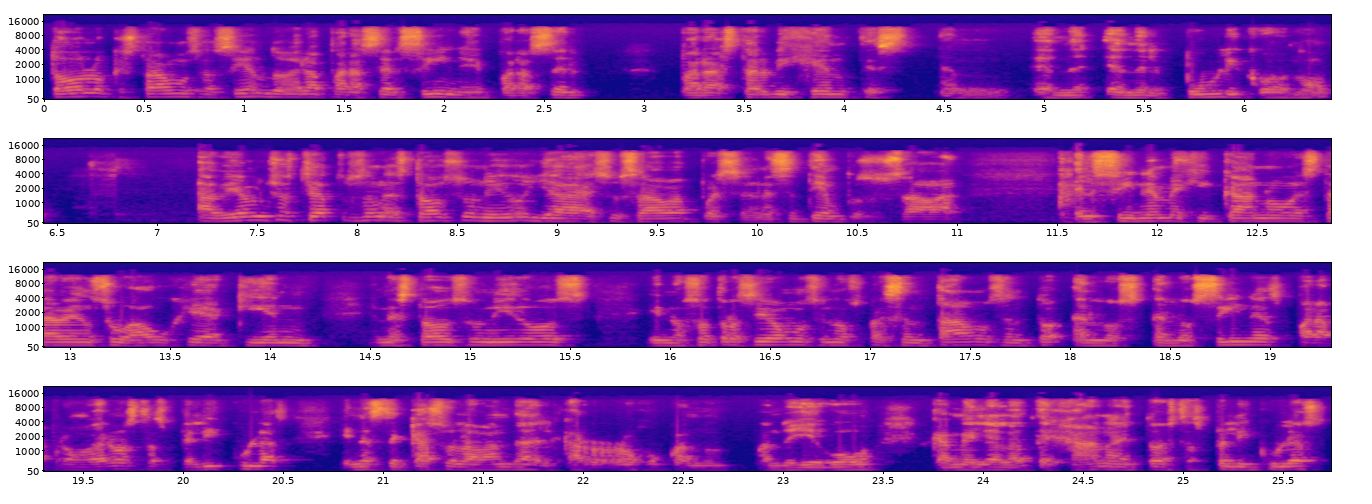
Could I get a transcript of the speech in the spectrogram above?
todo lo que estábamos haciendo era para hacer cine, para hacer, para estar vigentes en, en, en el público, ¿no? Había muchos teatros en Estados Unidos, ya se usaba, pues en ese tiempo se usaba el cine mexicano, estaba en su auge aquí en, en Estados Unidos y nosotros íbamos y nos presentábamos en, en, los, en los cines para promover nuestras películas, en este caso la banda del Carro Rojo, cuando, cuando llegó Camelia la Tejana y todas estas películas,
